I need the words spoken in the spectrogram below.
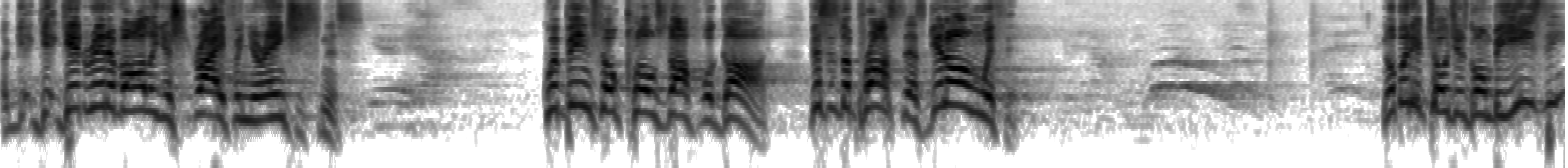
Uh, get, get rid of all of your strife and your anxiousness. Quit being so closed off with God. This is the process. Get on with it. Nobody told you it's going to be easy.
